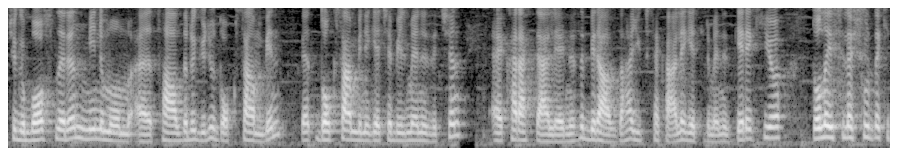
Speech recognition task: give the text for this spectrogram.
Çünkü bossların minimum e, saldırı gücü 90 bin ve 90 bini geçebilmeniz için e, karakterlerinizi biraz daha yüksek hale getirmeniz gerekiyor. Dolayısıyla şuradaki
